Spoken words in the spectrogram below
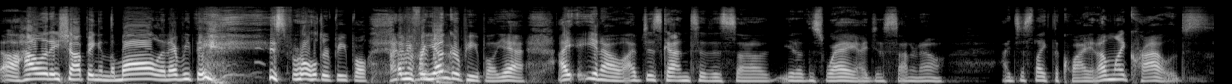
uh, holiday shopping in the mall and everything is for older people. I, never mean, for younger people. Yeah. I, you know, I've just gotten to this, uh, you know, this way. I just, I don't know. I just like the quiet. I don't like crowds.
